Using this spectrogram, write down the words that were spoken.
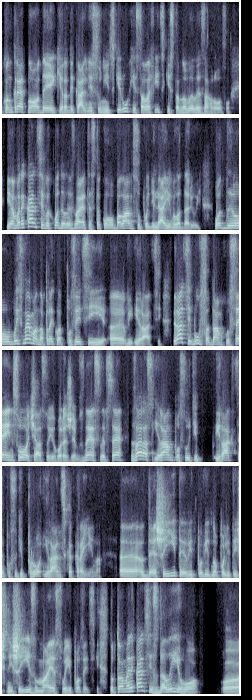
Конкретно деякі радикальні сунітські рухи салафітські становили загрозу, і американці виходили, знаєте, з такого балансу поділяй і владарюй. От е, візьмемо, наприклад, позиції е, в Іраці. В Іраці був Саддам Хусейн, свого часу його режим знесли. Все зараз Іран, по суті, Ірак це по суті проіранська країна. е, Де шиїти, відповідно, політичний шиїзм має свої позиції. Тобто американці здали його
